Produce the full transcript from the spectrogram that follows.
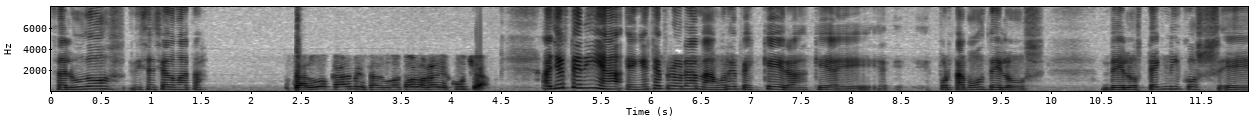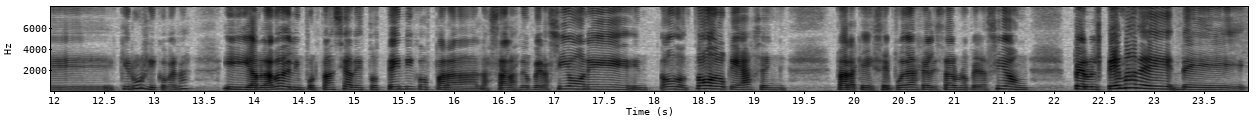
Saludos, licenciado Mata. Saludos, Carmen. Saludos a todos los radioescuchas. Ayer tenía en este programa Jorge Pesquera, que eh, es portavoz de los de los técnicos eh, quirúrgicos, ¿verdad? Y hablaba de la importancia de estos técnicos para las salas de operaciones, en todo, todo lo que hacen para que se pueda realizar una operación. Pero el tema de, de,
